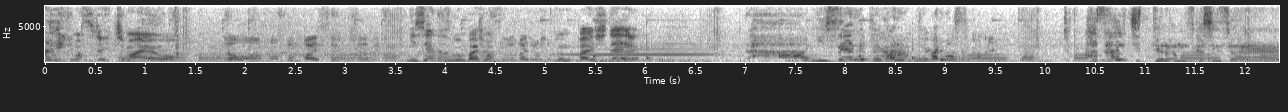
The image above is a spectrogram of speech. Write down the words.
れでいきます？じゃあ1万円を。じゃあまあまあ分配するすればいい2000円ずつ分配します分配しましょう。分配してあー2000円でペカるペカりますかね。朝市っていうのが難しいんですよね。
